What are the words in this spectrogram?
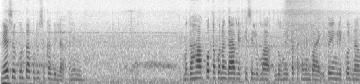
Guys, pupunta ako doon sa kabila. Ayun na. Maghahakot ako ng gamit kasi luma, lumipat na kami ng bahay. Ito yung likod ng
